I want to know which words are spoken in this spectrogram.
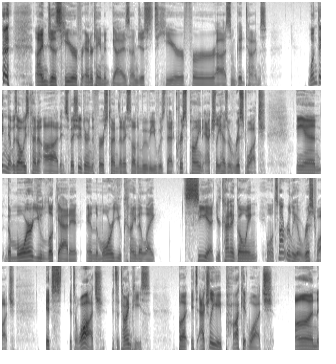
I'm just here for entertainment, guys. I'm just here for uh, some good times. One thing that was always kind of odd, especially during the first time that I saw the movie, was that Chris Pine actually has a wristwatch. And the more you look at it and the more you kind of like see it, you're kind of going, well, it's not really a wristwatch. It's it's a watch, it's a timepiece, but it's actually a pocket watch on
